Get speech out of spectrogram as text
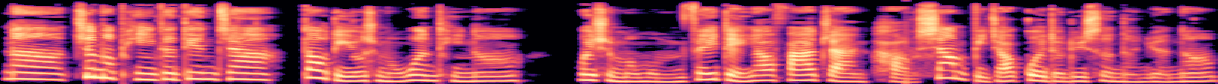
那这么便宜的电价到底有什么问题呢？为什么我们非得要发展好像比较贵的绿色能源呢？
